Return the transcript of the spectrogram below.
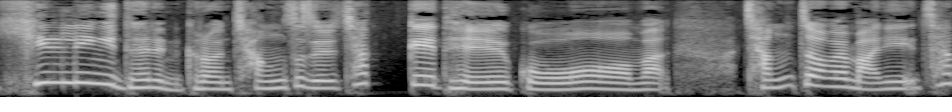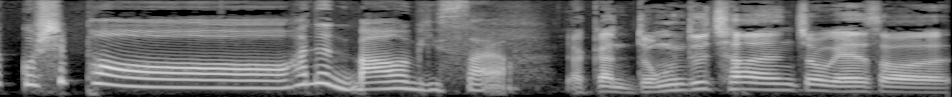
힐링이 되는 그런 장소들을 찾 게 되고 막 장점을 많이 찾고 싶어 하는 마음이 있어요. 약간 동두천 쪽에서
